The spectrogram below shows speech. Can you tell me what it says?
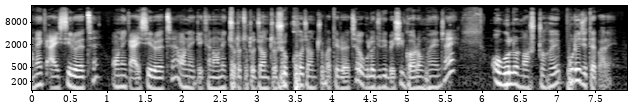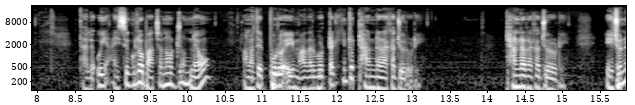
অনেক আইসি রয়েছে, অনেক আইসি রয়েছে, অনেক এখানে অনেক ছোটো ছোটো যন্ত্র, সূক্ষ্ম যন্ত্রপাতি রয়েছে, ওগুলো যদি বেশি গরম হয়ে যায়, ওগুলো নষ্ট হয়ে পুড়ে যেতে পারে। তাহলে ওই আইসিগুলো বাঁচানোর জন্যেও আমাদের পুরো এই মাদারবোর্ডটাকে কিন্তু ঠান্ডা রাখা জরুরি। ঠান্ডা রাখা জরুরি। এই জন্য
